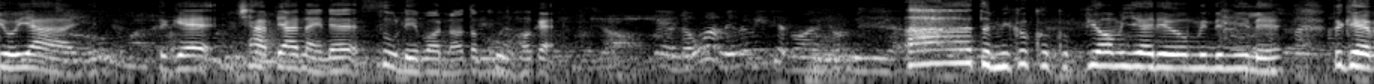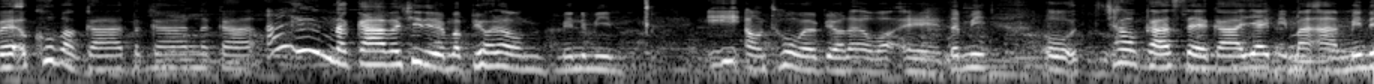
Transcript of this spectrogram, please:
ရိုးရတကယ်ချပြနိုင်တဲ့စုလေးပေါ့နော်တခုဟုတ်ကဲ့ကဲလုံးဝမင်းသမီးဖြစ်သွားတယ်နော်မိမိကအာတမီကိုကိုကိုပြောမရတဲ့မင်းသမီးလေတကယ်ပဲအခုမှကားတကားနကားအဲနကားပဲရှိတယ်မပြောတော့မင်းသမီး အီးအောင်ထုံးပဲပြောလိုက်တော့အဲတမီဟို6ကား10ကားရိုက်ပြီးမှအာမင်းသ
